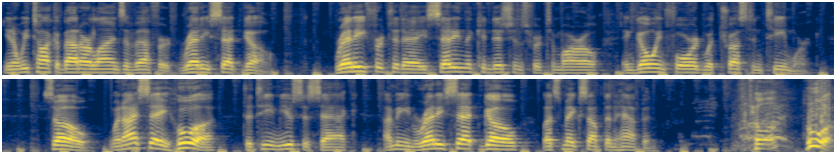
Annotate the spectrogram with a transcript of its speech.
You know, we talk about our lines of effort, ready, set, go. Ready for today, setting the conditions for tomorrow, and going forward with trust and teamwork. So when I say hua to Team USASAC, I mean ready, set, go, let's make something happen. Hua. Hua.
